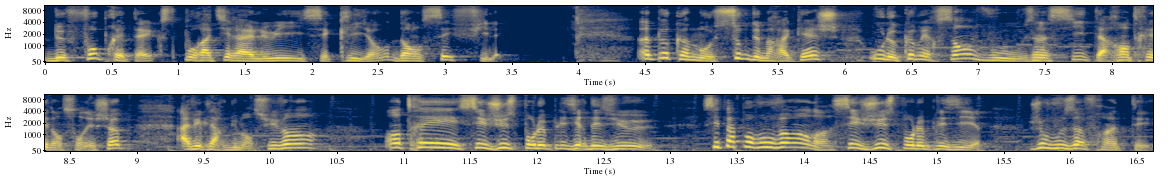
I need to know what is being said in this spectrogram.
de faux prétextes pour attirer à lui ses clients dans ses filets. Un peu comme au souk de Marrakech où le commerçant vous incite à rentrer dans son échoppe avec l'argument suivant Entrez, c'est juste pour le plaisir des yeux. C'est pas pour vous vendre, c'est juste pour le plaisir. Je vous offre un thé.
